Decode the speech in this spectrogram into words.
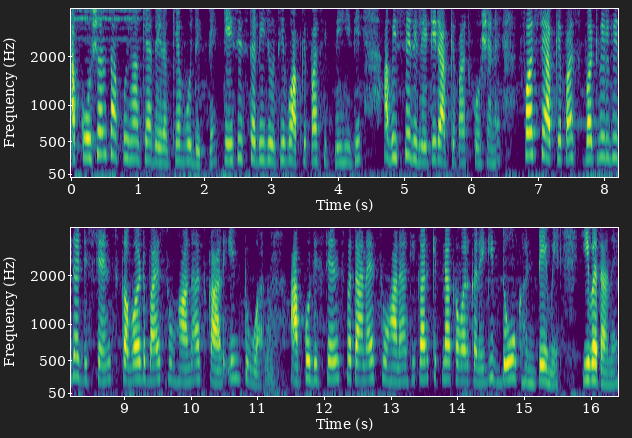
अब क्वेश्चंस आपको यहाँ क्या दे रखे हैं, वो देखते हैं। केस स्टडी जो थी, वो आपके पास इतनी ही थी। अब इससे रिलेटेड आपके पास क्वेश्चन है। फ़र्स्ट है, आपके पास what will be the distance covered by Suhana's car in two hour आपको डिस्टेंस बताना है, सुहाना की कार कितना कवर करेगी दो घंटे में, ये बताना है।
